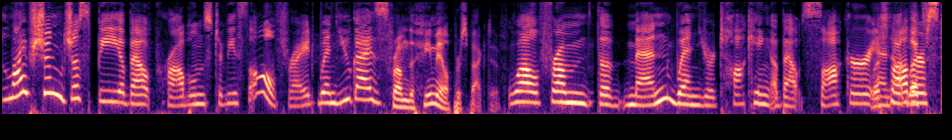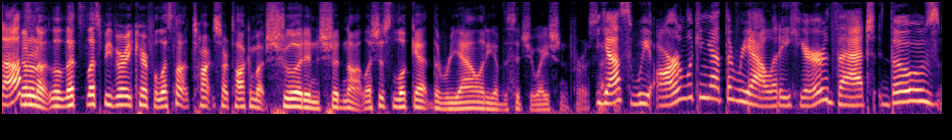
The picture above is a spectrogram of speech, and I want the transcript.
life shouldn't just be about problems to be solved, right? When you guys. from the female perspective. Well, from the men, when you're talking about soccer Let's and not- other stuff. No, no, no. Let's let's be very careful. Let's not tar- start talking about should and should not. Let's just look at the reality of the situation for a second. Yes, we are looking at the reality here that those,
